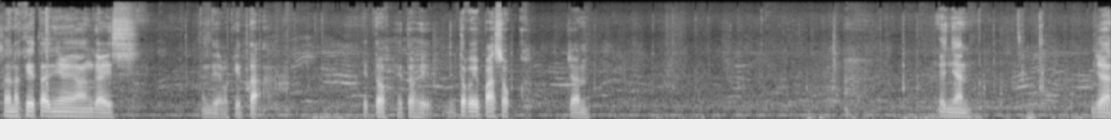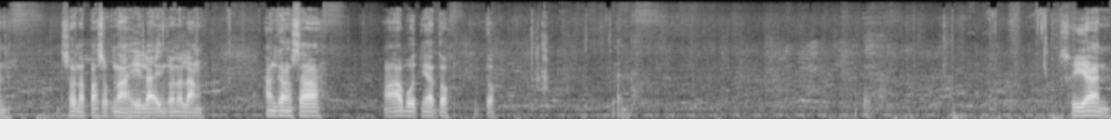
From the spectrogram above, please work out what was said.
So nakita niyo yan guys. Hindi makita. Ito ito dito ko ipasok. Dyan ganyan. Diyan. So napasok na, hilain ko na lang. Hanggang sa maabot niya to. Ito. Yan. So yan.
